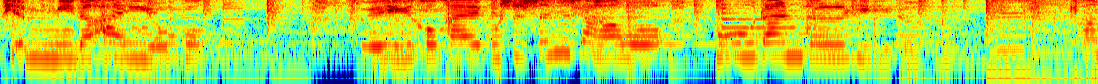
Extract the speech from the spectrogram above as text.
甜蜜的爱有过，最后还不是剩下我孤单的一个，淌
